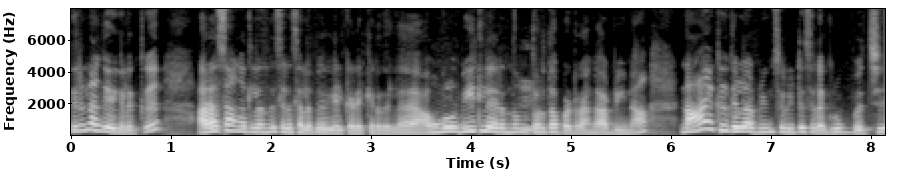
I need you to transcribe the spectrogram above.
திருநங்கைகளுக்கு அரசாங்கத்துலேருந்து சில சலுகைகள் கிடைக்கிறது இல்ல அவங்களும் வீட்டில் இருந்தும் துரத்தப்படுறாங்க அப்படின்னா நாயக்குகள் அப்படின்னு சொல்லிட்டு சில குரூப் வச்சு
